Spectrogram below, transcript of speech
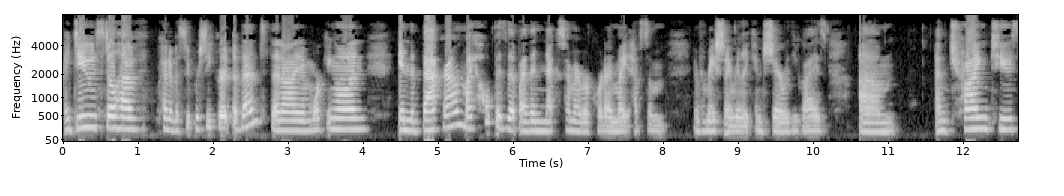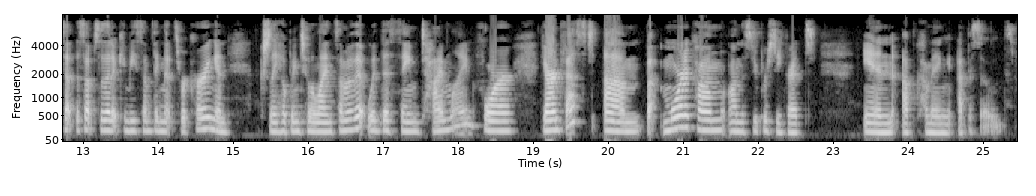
I do still have kind of a super secret event that I am working on in the background. My hope is that by the next time I record, I might have some information I really can share with you guys. Um, I'm trying to set this up so that it can be something that's recurring and actually hoping to align some of it with the same timeline for Yarn Fest. Um, but more to come on the super secret in upcoming episodes.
